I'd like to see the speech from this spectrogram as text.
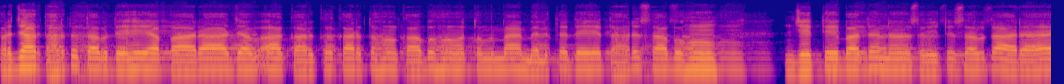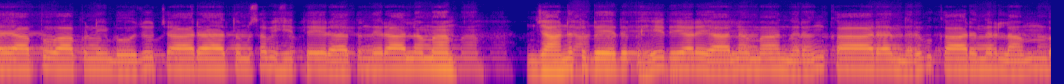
ਪ੍ਰਜਾ ਧਰਤ ਤਬ ਦੇਹ ਅਪਾਰਾ, ਜਬ ਆ ਕਰਕ ਕਰਤ ਹੋ ਕਬ ਹੋ, ਤੁਮ ਮੈਂ ਮਿਲਤ ਦੇ ਧਰ ਸਭ ਹੂੰ। ਜੇਤੇ ਬਦਨ ਸ੍ਰਿਸ਼ਟ ਸਭ ਧਾਰੈ, ਆਪ ਆਪਨੀ ਬੋਝ ਉਚਾਰੈ, ਤੁਮ ਸਭ ਹੀਤੇ ਰਹਿਤ ਨਿਰਾਲਮ। ਜਾਣਤ ਬੇਦ ਭੇਦ ਅਰਿਆਲਮ ਨਿਰੰਕਾਰ, ਨਿਰਵਕਾਰ ਨਿਰਲੰਭ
